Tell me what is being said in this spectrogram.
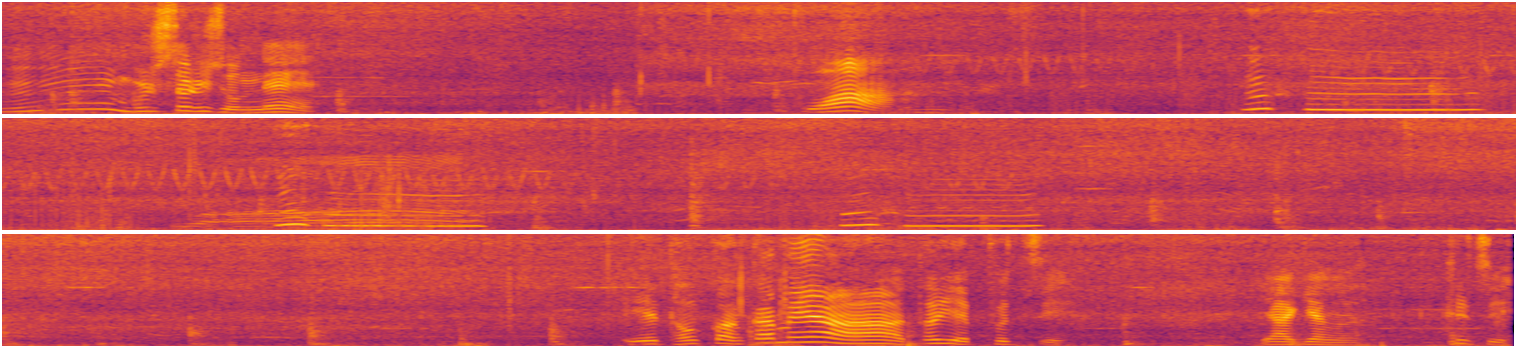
음, 물소리 좋네. 와. 우후. 우후. 우후. 얘더 깜깜해야 더 예쁘지. 야경은. 그지?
